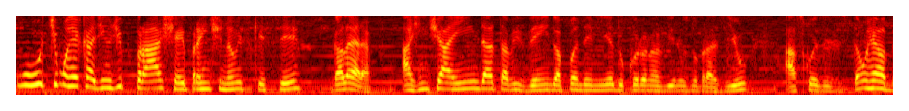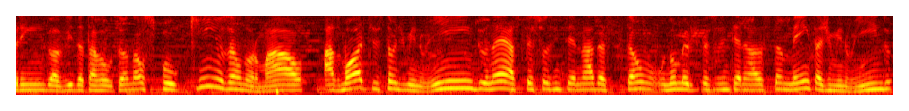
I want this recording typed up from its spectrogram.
O último recadinho de praxe aí pra gente não esquecer. Galera, a gente ainda tá vivendo a pandemia do coronavírus no Brasil as coisas estão reabrindo, a vida tá voltando aos pouquinhos ao normal, as mortes estão diminuindo, né? As pessoas internadas estão, o número de pessoas internadas também tá diminuindo,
